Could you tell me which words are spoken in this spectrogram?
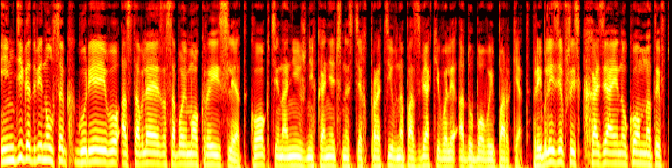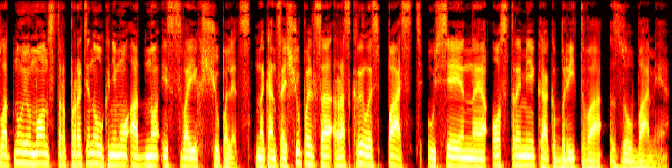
Индиго двинулся к Гурееву, оставляя за собой мокрый след. Когти на нижних конечностях противно позвякивали о дубовый паркет. Приблизившись к хозяину комнаты вплотную, монстр протянул к нему одно из своих щупалец. На конце щупальца раскрылась пасть, усеянная острыми, как бритва, зубами.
